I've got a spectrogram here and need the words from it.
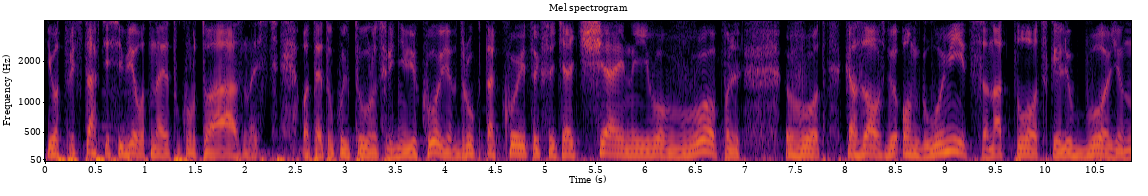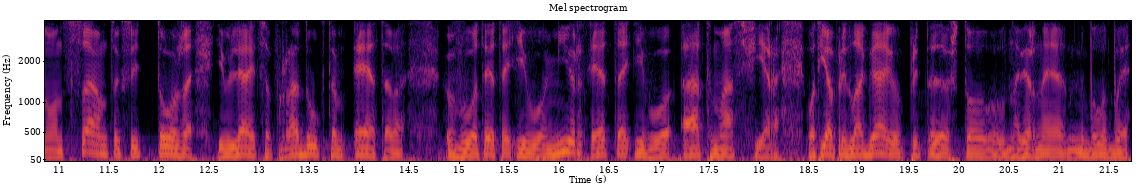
И вот представьте себе вот на эту куртуазность, вот эту культуру средневековья, вдруг такой, так сказать, отчаянный его вопль, вот, казалось бы, он глумится над плотской любовью, но он сам, так сказать, тоже является продуктом этого. Вот это его мир, это его атмосфера. Вот я предлагаю, пред- э, что, наверное, было бы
